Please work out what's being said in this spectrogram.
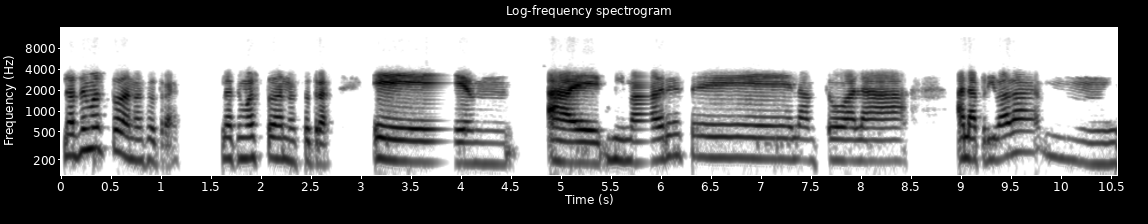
lo hacemos todas nosotras, lo hacemos todas nosotras. Eh, em, mi madre se lanzó a la, a la privada. Mm,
